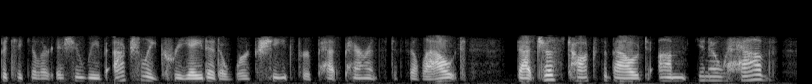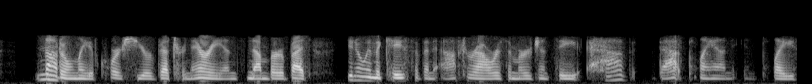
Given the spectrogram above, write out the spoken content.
particular issue, we've actually created a worksheet for pet parents to fill out that just talks about, um, you know, have not only, of course, your veterinarian's number, but, you know, in the case of an after-hours emergency, have that plan in place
